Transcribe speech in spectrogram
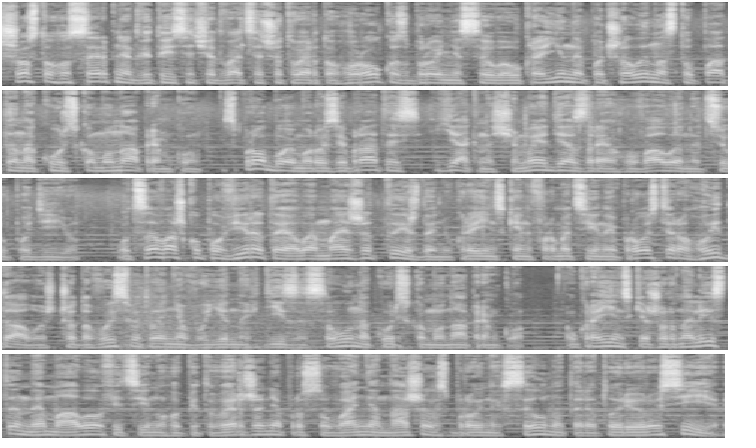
6 серпня 2024 року Збройні сили України почали наступати на Курському напрямку. Спробуємо розібратись, як наші медіа зреагували на цю подію. У це важко повірити, але майже тиждень український інформаційний простір гойдало щодо висвітлення воєнних дій ЗСУ на Курському напрямку. Українські журналісти не мали офіційного підтвердження просування наших збройних сил на територію Росії.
